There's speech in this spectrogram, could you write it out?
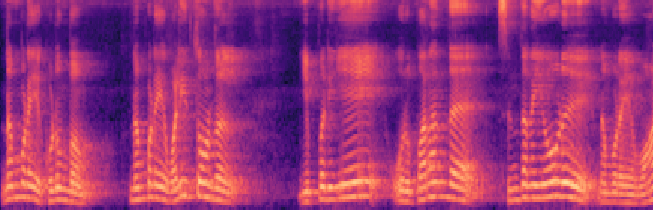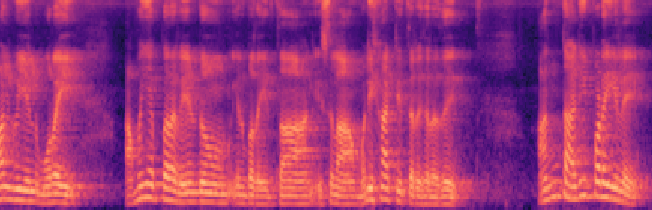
நம்முடைய குடும்பம் நம்முடைய வழித்தோன்றல் இப்படியே ஒரு பரந்த சிந்தனையோடு நம்முடைய வாழ்வியல் முறை அமையப்பெற வேண்டும் என்பதைத்தான் இஸ்லாம் வழிகாட்டி தருகிறது. அந்த அடிப்படையிலே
